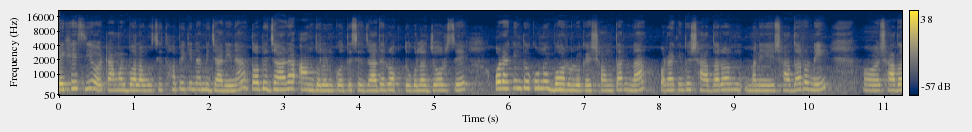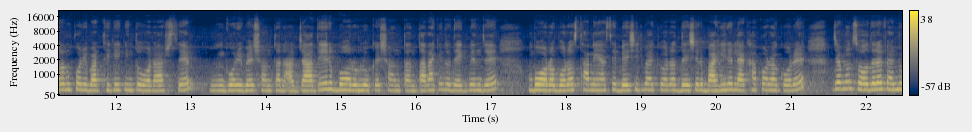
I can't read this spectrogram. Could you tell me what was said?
দেখেছি ওটা আমার বলা উচিত হবে কিনা আমি জানি না। তবে যারা আন্দোলন করতেছে, যাদের রক্তগুলো জ্বরছে ওরা কিন্তু কোনো বড় লোকের সন্তান না। ওরা কিন্তু সাধারণ মানে সাধারণেই সাধারণ পরিবার থেকে কিন্তু ওরা আসছে গরিবের সন্তান। আর যাদের বড় লোকের সন্তান, তারা কিন্তু দেখবেন যে বড় বড় স্থানে আছে। বেশিরভাগই ওরা দেশের বাহিরে লেখাপড়া করে। যেমন সৌদি আমি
